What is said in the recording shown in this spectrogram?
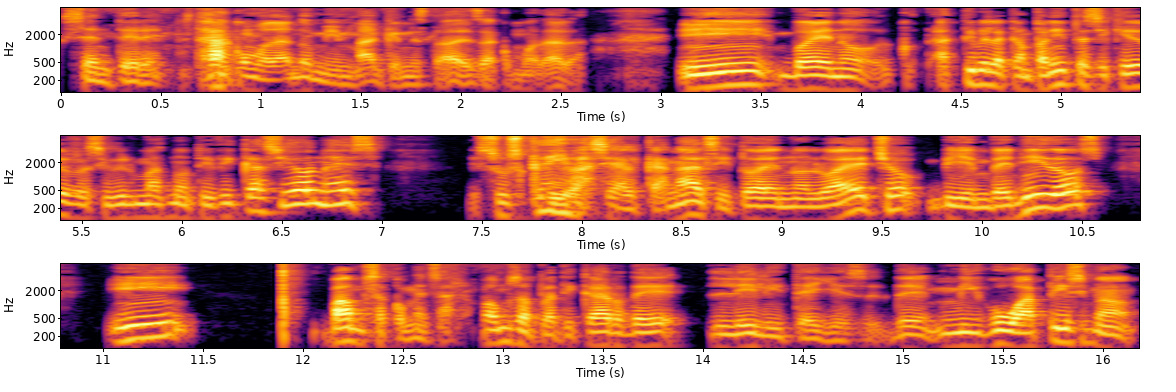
se enteren. Estaba acomodando mi máquina, estaba desacomodada. Y bueno, active la campanita si quieres recibir más notificaciones. Suscríbase al canal si todavía no lo ha hecho. Bienvenidos. Y Vamos a comenzar. Vamos a platicar de Lili Telles, de mi guapísima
